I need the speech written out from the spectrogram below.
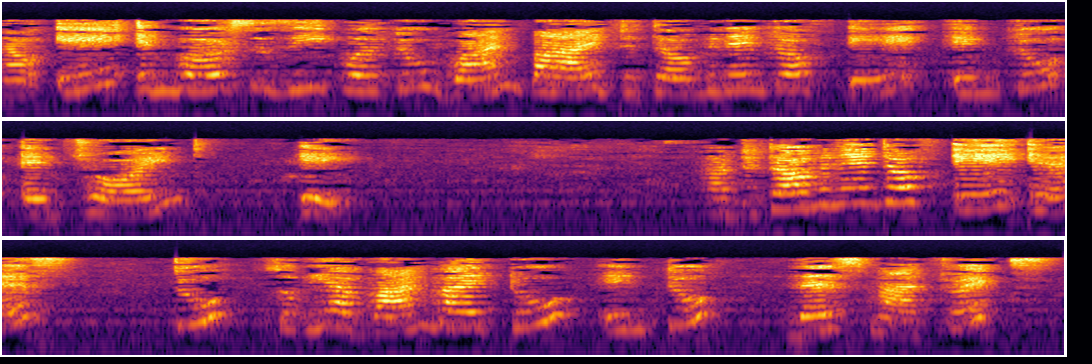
Now A inverse is equal to 1 by determinant of A into adjoint A. Now determinant of A is 2. So we have 1 by 2 into this matrix.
